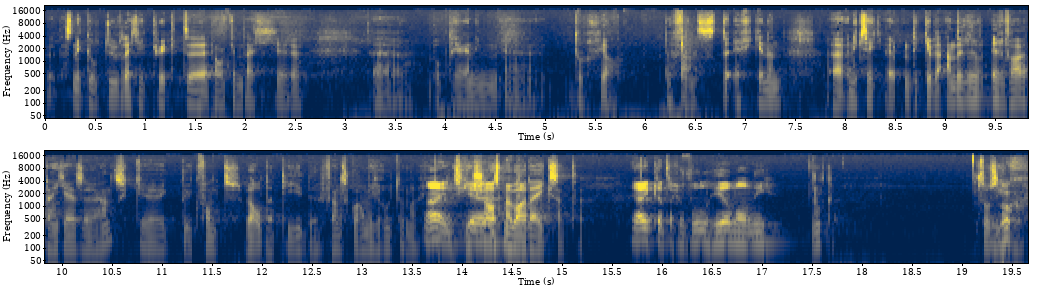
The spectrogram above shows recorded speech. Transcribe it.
dat is een cultuur dat je kweekt eh, elke dag eh, eh, op training eh, door ja, de fans te erkennen. Eh, en ik zeg, eh, want ik heb dat andere ervaren dan jij, Hans. Ik, eh, ik, ik vond wel dat die de fans kwamen groeten, maar ik Ah, ik, misschien chance met waar dat ik zat. Ja, ik had dat gevoel helemaal niet. Oké. Zo zie je. nog,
